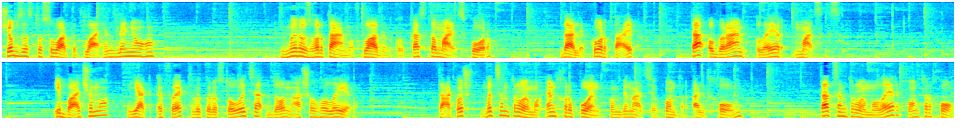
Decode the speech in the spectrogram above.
щоб застосувати плагін для нього, ми розгортаємо вкладинку Customize Core, далі Core Type та обираємо Layer Masks. І бачимо, як ефект використовується до нашого леєру. Також ми центруємо Anchor Point комбінацію Ctrl-Alt-Home та центруємо леєр Ctrl-Home.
